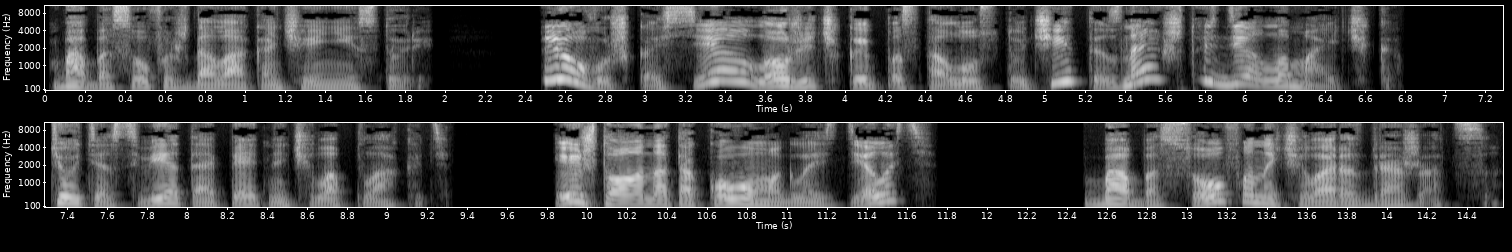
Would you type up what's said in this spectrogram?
баба Софа ждала окончания истории. Левушка сел, ложечкой по столу стучит, и знаешь, что сделала мальчика? Тетя Света опять начала плакать. И что она такого могла сделать? Баба Софа начала раздражаться.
